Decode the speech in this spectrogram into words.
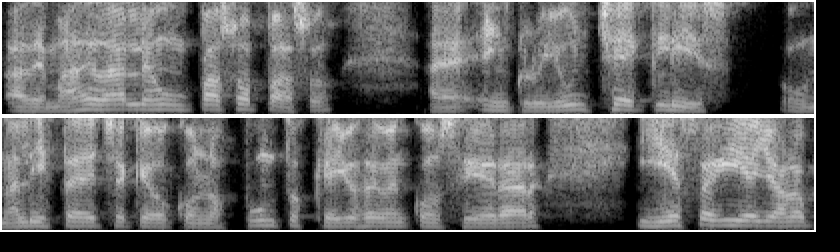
además de darles un paso a paso, eh, incluí un checklist una lista de chequeo con los puntos que ellos deben considerar y esa guía ellos la,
